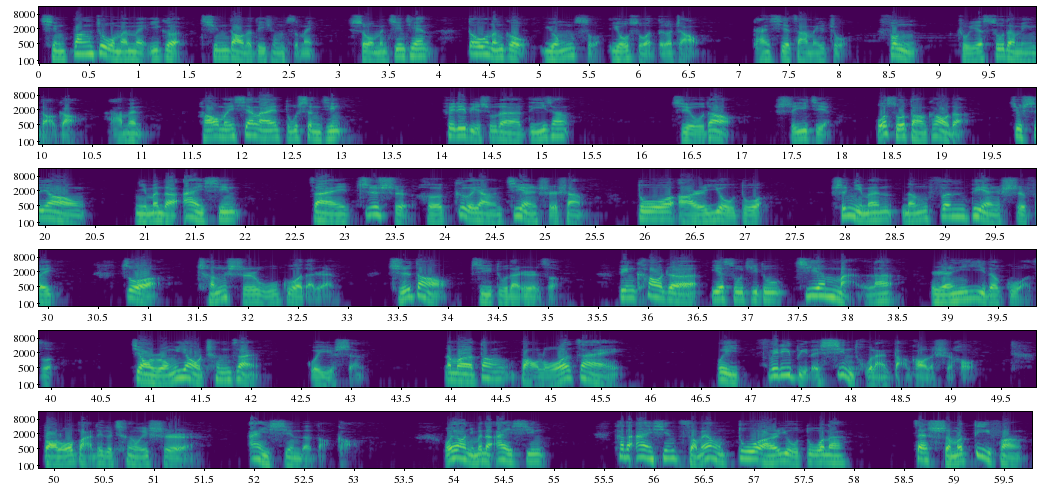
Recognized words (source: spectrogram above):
请帮助我们每一个听到的弟兄姊妹，使我们今天都能够有所有所得着。感谢赞美主，奉主耶稣的名祷告，阿门。好，我们先来读圣经，《腓利比书》的第一章九到十一节。我所祷告的，就是要你们的爱心在知识和各样见识上多而又多，使你们能分辨是非，做诚实无过的人，直到基督的日子。并靠着耶稣基督结满了仁义的果子，叫荣耀称赞归于神。那么，当保罗在为菲利比的信徒来祷告的时候，保罗把这个称为是爱心的祷告。我要你们的爱心，他的爱心怎么样多而又多呢？在什么地方，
